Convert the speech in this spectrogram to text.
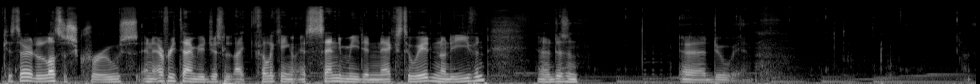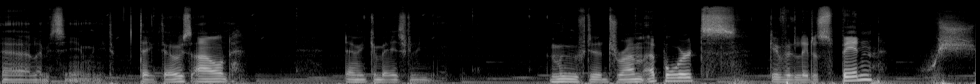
Because there are lots of screws, and every time you're just like clicking a centimeter next to it, not even, and it doesn't uh, do it. Uh, let me see, we need to take those out. Then we can basically move the drum upwards, give it a little spin. Whoosh.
